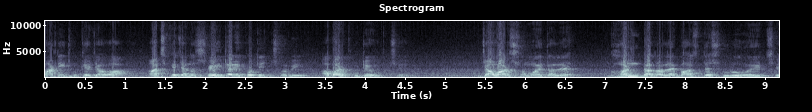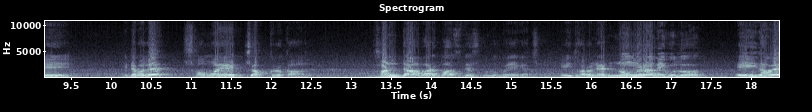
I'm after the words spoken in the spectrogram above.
পাটি ঢুকে যাওয়া, আজকে যেন সেইটারই প্রতিচ্ছবি আবার ফুটে উঠছে। যাওয়ার সময় তাহলে ঘণ্টা তালে বাজতে শুরু হয়েছে। এটা বলে সময়ের চক্রকাল। ঘণ্টা আবার বাজতে শুরু হয়ে গেছে। এই ধরনের নোংরামিগুলো এইভাবে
